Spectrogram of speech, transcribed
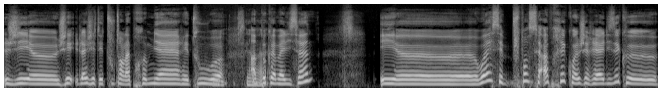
j'ai, euh, j'ai- là j'étais tout le temps la première et tout, euh, Mm, un vrai. peu comme Alison. Et euh, ouais, c'est, je pense que c'est après quoi, j'ai réalisé que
